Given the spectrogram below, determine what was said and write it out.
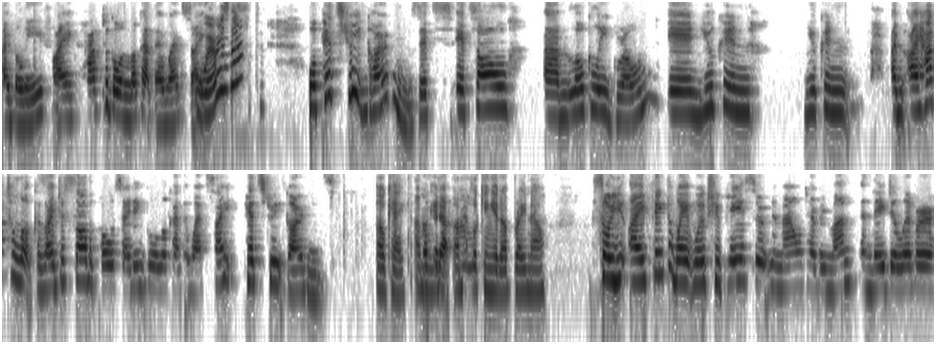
I believe. I have to go and look at their website. Where is that? Well, Pitt Street Gardens, it's it's all um, locally grown, and you can you can. I'm, I have to look because I just saw the post. I didn't go look at the website. Pitt Street Gardens. Okay, I'm Look it up. I'm looking it up right now. So you, I think the way it works, you pay a certain amount every month, and they deliver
